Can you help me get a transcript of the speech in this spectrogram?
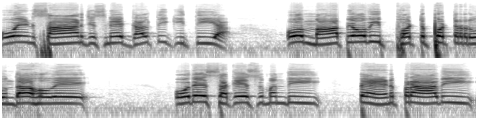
ਉਹ ਇਨਸਾਨ ਜਿਸਨੇ ਗਲਤੀ ਕੀਤੀ ਆ, ਉਹ ਮਾਪਿਓ ਵੀ ਫੁੱਟ-ਫੁੱਟ ਰੋਂਦਾ ਹੋਵੇ, ਉਹਦੇ ਸਕੇ ਸੰਬੰਧੀ ਭੈਣ ਭਰਾ ਵੀ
